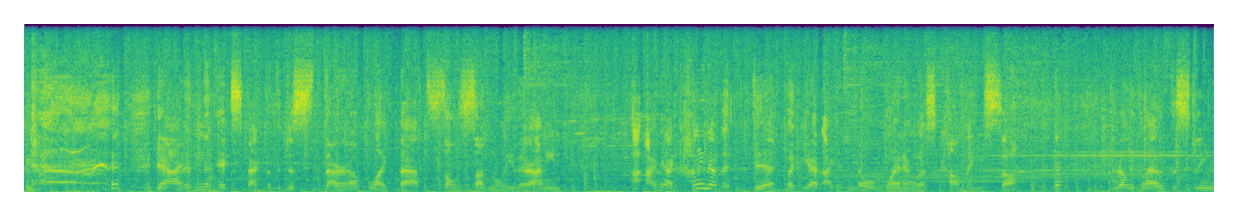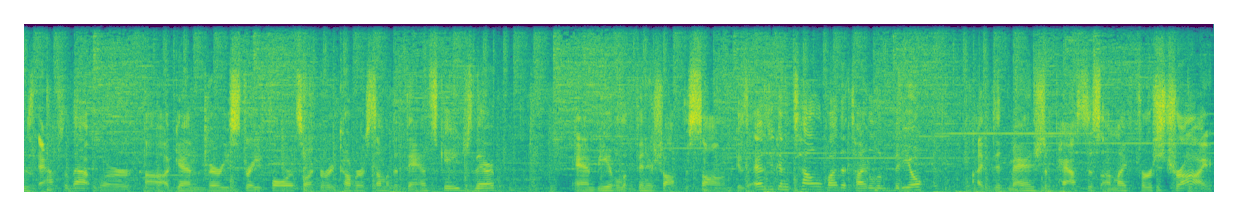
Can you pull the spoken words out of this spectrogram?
yeah, I didn't expect it to just start up like that so suddenly there. I mean, I, I mean, I kind of did, but yet I didn't know when it was coming, so... I'm really glad that the streams after that were, uh, again, very straightforward, so I could recover some of the dance gauge there and be able to finish off the song, because as you can tell by the title of the video, I did manage to pass this on my first try.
